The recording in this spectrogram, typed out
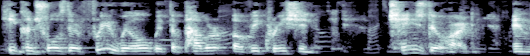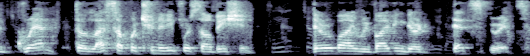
He controls their free will with the power of recreation, change their heart, and grant the last opportunity for salvation, thereby reviving their dead spirits.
